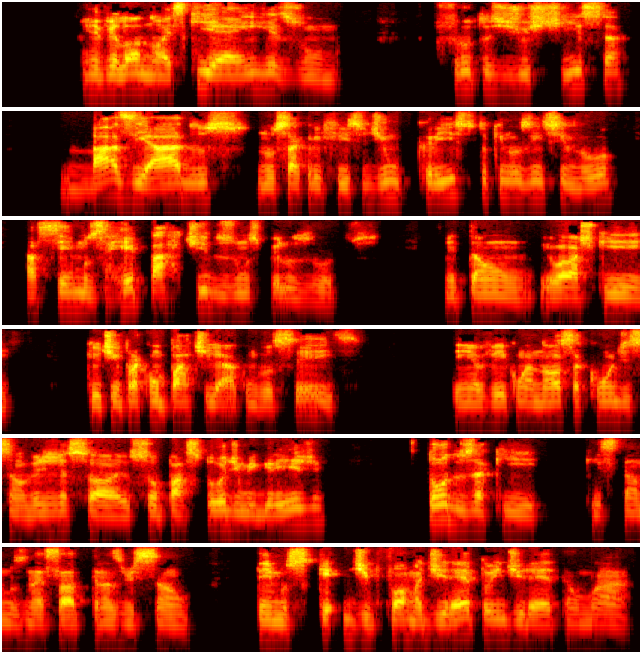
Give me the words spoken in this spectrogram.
revelou a nós, que é, em resumo, frutos de justiça baseados no sacrifício de um Cristo que nos ensinou a sermos repartidos uns pelos outros. Então, eu acho que o que eu tinha para compartilhar com vocês tem a ver com a nossa condição. Veja só, eu sou pastor de uma igreja, todos aqui que estamos nessa transmissão temos, de forma direta ou indireta, uma,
